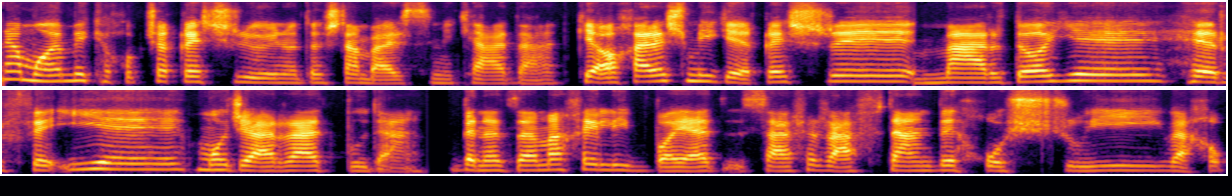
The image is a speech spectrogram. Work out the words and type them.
اینم مهمه که خب چه قشری رو اینو داشتن بررسی می‌کردن. که آخرش میگه قشر مردای حرفه‌ای مجرد بودن. به نظر من خیلی باید صرف رفتن به خوشرویی و خب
